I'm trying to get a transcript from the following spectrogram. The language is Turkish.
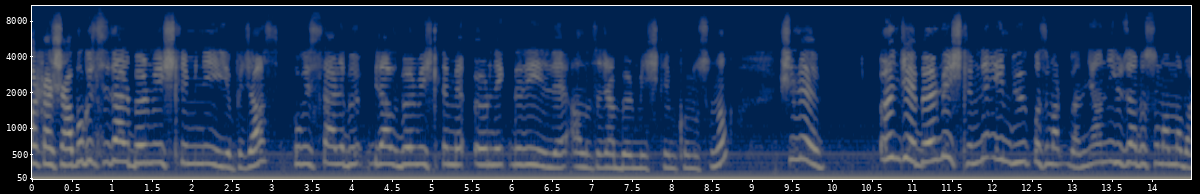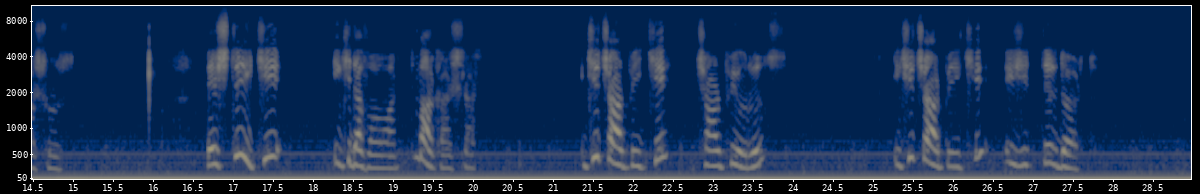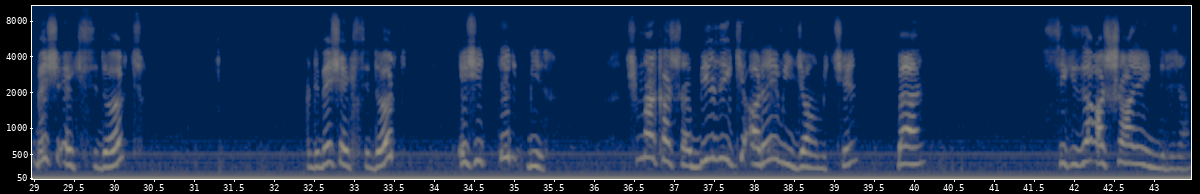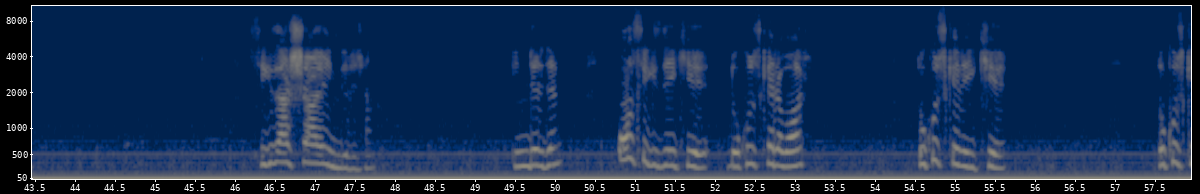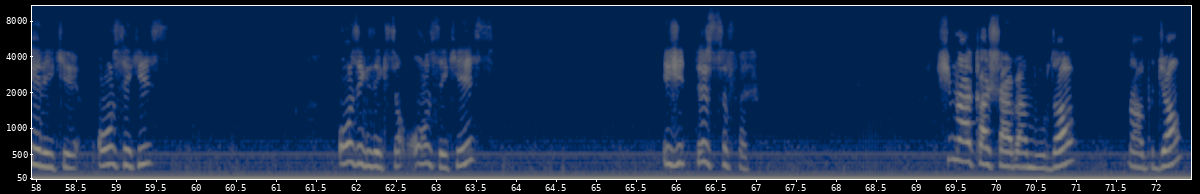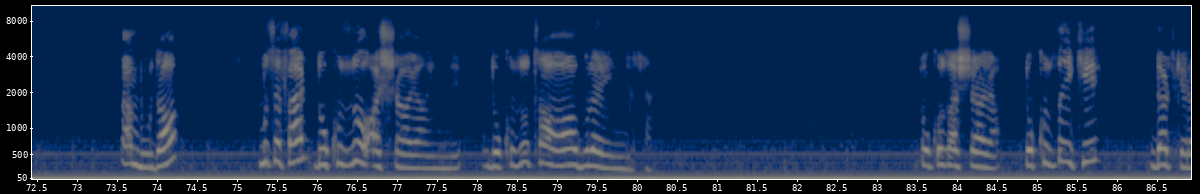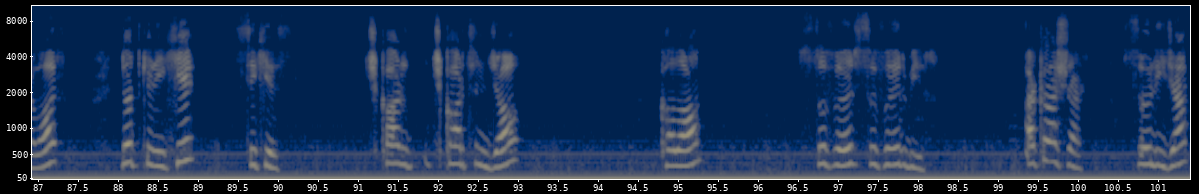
arkadaşlar bugün sizler bölme işlemini yapacağız. Bugün sizlerle biraz bölme işlemi örnekleriyle anlatacağım bölme işlemi konusunu. Şimdi önce bölme işlemine en büyük basamaktan yani yüzer basamağına başlıyoruz. 5'te 2 2 defa var değil mi arkadaşlar? 2 çarpı 2 çarpıyoruz. 2 çarpı 2 eşittir 4. 5 eksi 4 Hadi 5 eksi 4 eşittir 1. Şimdi arkadaşlar 1 de 2 arayamayacağım için ben 8'i aşağıya indireceğim. 8'i aşağıya indireceğim. İndirdim. 18'de 2 9 kere var. 9 kere 2 9 kere 2 18 18 eksi 18 eşittir 0 Şimdi arkadaşlar ben burada ne yapacağım? Ben burada bu sefer 9'u aşağıya indi. 9'u ta buraya indireceğim. 9 aşağıya. 9'da 2 4 kere var. 4 kere 2 8. Çıkar çıkartınca kalan 0 0 1. Arkadaşlar söyleyeceğim.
